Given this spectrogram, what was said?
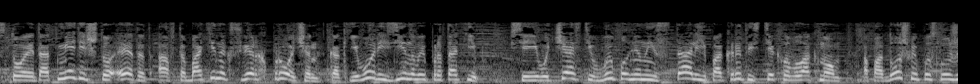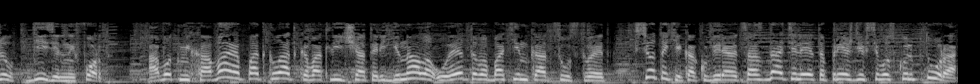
Стоит отметить, что этот автоботинок сверхпрочен, как его резиновый прототип. Все его части выполнены из стали и покрыты стекловолокном, а подошвой послужил дизельный форт. А вот меховая подкладка, в отличие от оригинала, у этого ботинка отсутствует. Все-таки, как уверяют создатели, это прежде всего скульптура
